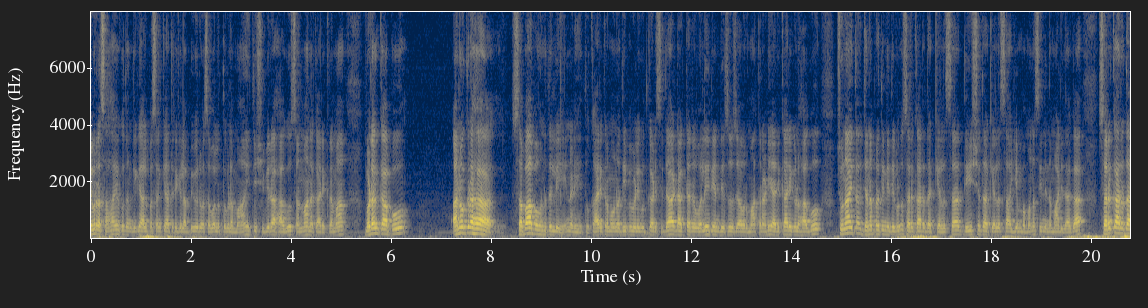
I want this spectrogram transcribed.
ಇವರ ಸಹಯೋಗದೊಂದಿಗೆ ಅಲ್ಪಸಂಖ್ಯಾತರಿಗೆ ಲಭ್ಯವಿರುವ ಸವಲತ್ತುಗಳ ಮಾಹಿತಿ ಶಿಬಿರ ಹಾಗೂ ಸನ್ಮಾನ ಕಾರ್ಯಕ್ರಮ, ಮೊಡಂಕಾಪು, ಅನುಗ್ರಹ ಸಭಾಭವನದಲ್ಲಿ ನಡೆಯಿತು. ಕಾರ್ಯಕ್ರಮವನ್ನು ದೀಪ ಬೆಳಗ್ಗೆ ಉದ್ಘಾಟಿಸಿದ ಡಾಕ್ಟರ್ ವಲೇರಿಯನ್ ಡಿಸೋಜ ಅವರು ಮಾತನಾಡಿ, ಅಧಿಕಾರಿಗಳು ಹಾಗೂ ಚುನಾಯಿತ ಜನಪ್ರತಿನಿಧಿಗಳು ಸರ್ಕಾರದ ಕೆಲಸ, ದೇಶದ ಕೆಲಸ ಎಂಬ ಮನಸ್ಸಿನಿಂದ ಮಾಡಿದಾಗ ಸರ್ಕಾರದ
